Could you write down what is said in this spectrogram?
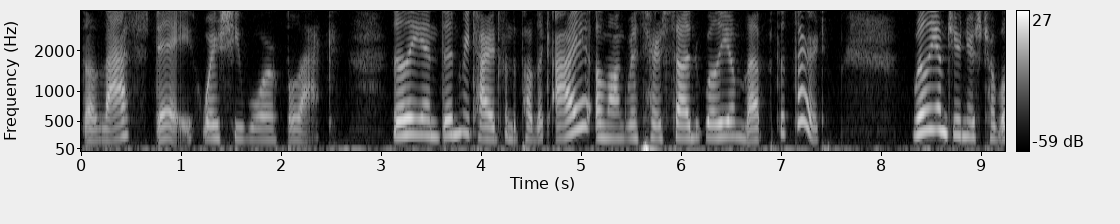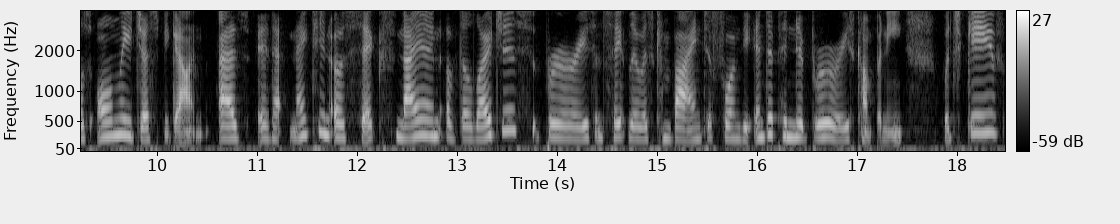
the last day, where she wore black. Lillian then retired from the public eye, along with her son William Lemp III. William Jr.'s troubles only just begun, as in 1906, nine of the largest breweries in St. Louis combined to form the Independent Breweries Company, which gave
